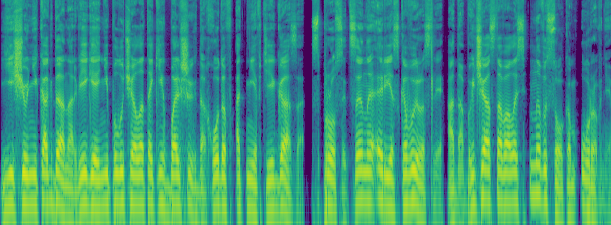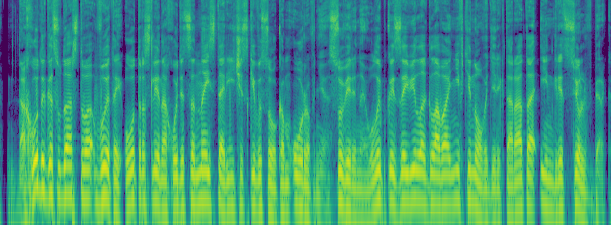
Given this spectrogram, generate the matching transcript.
Еще никогда Норвегия не получала таких больших доходов от нефти и газа. Спрос и цены резко выросли, а добыча оставалась на высоком уровне. Доходы государства в этой отрасли находятся на исторически высоком уровне, с уверенной улыбкой заявила глава нефтяного директората Ингрид Сёльфберг.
